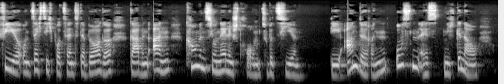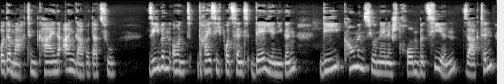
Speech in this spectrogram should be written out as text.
64 Prozent der Bürger gaben an, konventionellen Strom zu beziehen. Die anderen wussten es nicht genau oder machten keine Angabe dazu. 37 Prozent derjenigen, die konventionellen Strom beziehen, sagten,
